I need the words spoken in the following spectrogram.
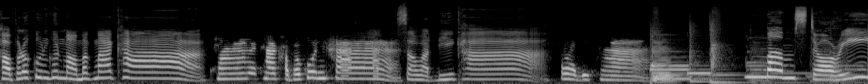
ขอบพระคุณคุณหมอมาก ๆ ค่ะ ค่ะค่ะ ขอบพระคุณค่ะ สวัสดีค่ะ สวัสดีค่ะมัมสตอรี่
